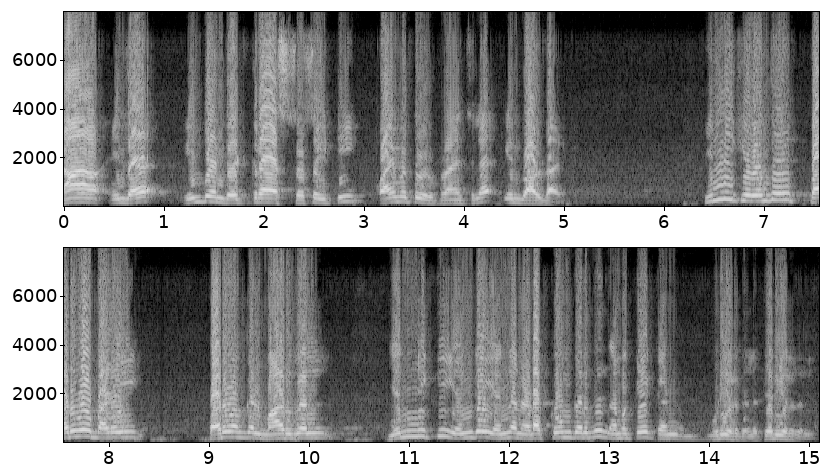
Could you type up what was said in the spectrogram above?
நான் இந்த Indian red cross society Coimbatore பிரான்ச்ல இன்வால்வ்டா இருக்கு. இன்னைக்கு வந்து பருவமழை பருவங்கள் மாறுதல் என்னைக்கு எங்க என்ன நடக்கும்ங்கிறது நமக்கே கண் முடியறது இல்லை தெரியறது இல்லை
